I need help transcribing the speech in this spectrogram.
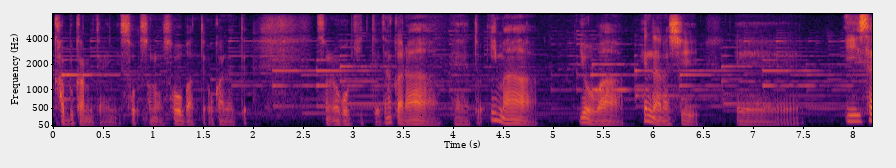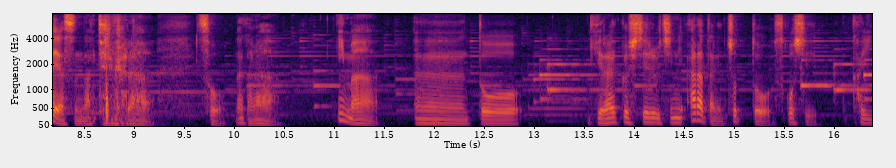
株価みたいにその相場ってお金ってその動きって。だから、えーと、今要は変な話、えー、イーサ安になってるからそう。だから今うんと下落しているうちに新たにちょっと少し買い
